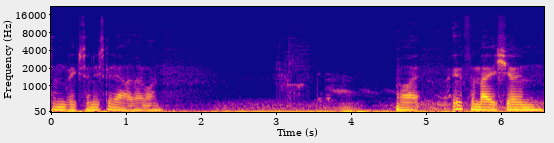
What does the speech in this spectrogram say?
Some Vixen, let's get out of that one. Right, information...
